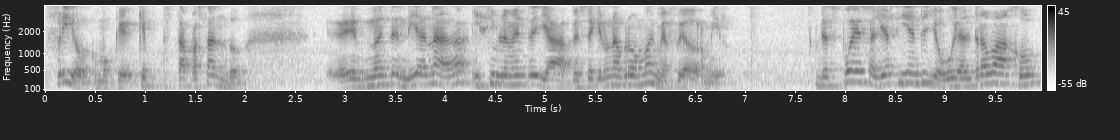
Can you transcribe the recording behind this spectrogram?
frío, como que ¿qué está pasando? Eh, no entendía nada y simplemente ya pensé que era una broma y me fui a dormir. Después, al día siguiente, yo voy al trabajo,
